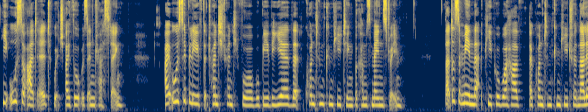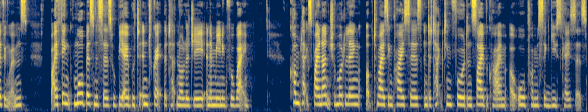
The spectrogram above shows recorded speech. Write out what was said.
He also added, which I thought was interesting, I also believe that 2024 will be the year that quantum computing becomes mainstream. That doesn't mean that people will have a quantum computer in their living rooms, but I think more businesses will be able to integrate the technology in a meaningful way. Complex financial modelling, optimising prices, and detecting fraud and cybercrime are all promising use cases.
